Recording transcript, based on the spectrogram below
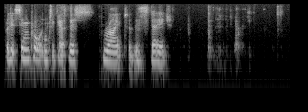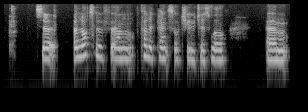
But it's important to get this right at this stage. So a lot of um, coloured pencil tutors will um,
